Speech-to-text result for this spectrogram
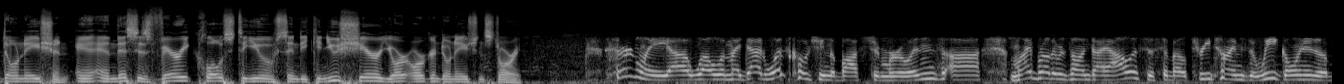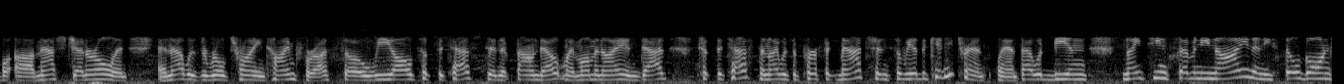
donation, and, and this is very close to you, Cindy. Can you share your organ donation story? Certainly. Uh, well, when my dad was coaching the Boston Bruins, uh, my brother was on dialysis about three times a week, going into the uh, Mass General, and and that was a real trying time for us. So we all took the test, and it found out. My mom and I and dad took the test, and I was a perfect match, and so we had the kidney transplant. That would be in 1979, and he's still going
